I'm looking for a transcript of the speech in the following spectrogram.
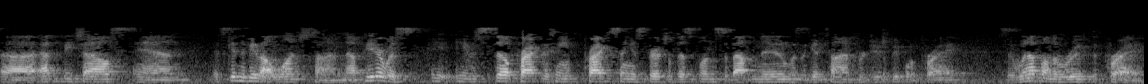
uh, at the beach house, and it's getting to be about lunchtime. Now, Peter was he, he, was still practicing practicing his spiritual disciplines. About noon was a good time for Jewish people to pray. So he went up on the roof to pray.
